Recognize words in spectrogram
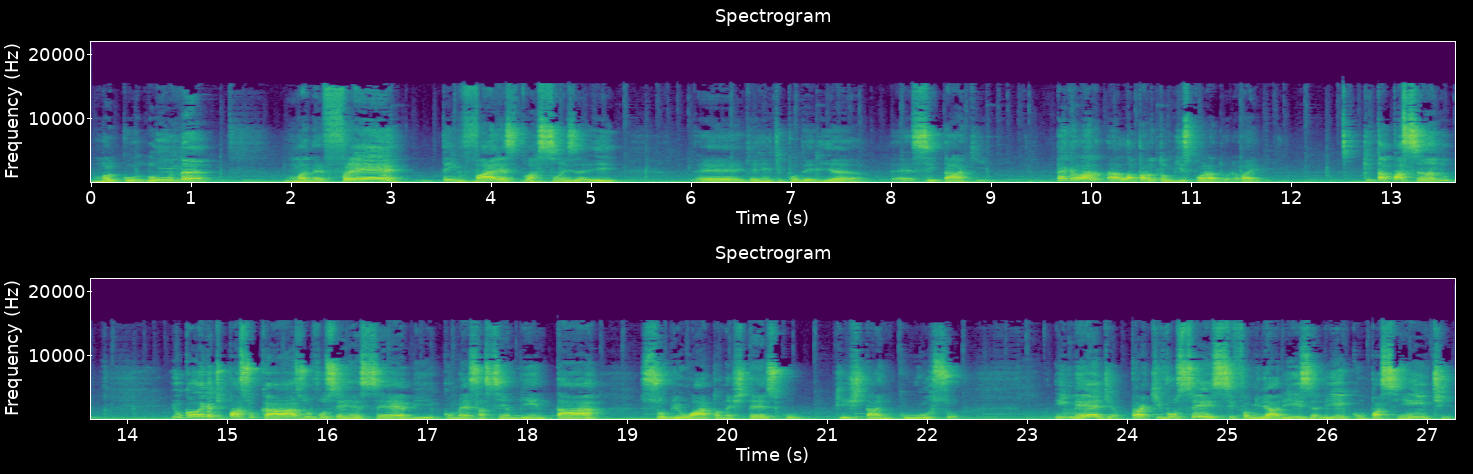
uma coluna, uma nefré, tem várias situações aí é, que a gente poderia é, citar aqui. Pega lá a laparotomia exploradora, vai. Que está passando e o colega te passa o caso, você recebe, começa a se ambientar sobre o ato anestésico que está em curso. Em média, para que você se familiarize ali com o paciente,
